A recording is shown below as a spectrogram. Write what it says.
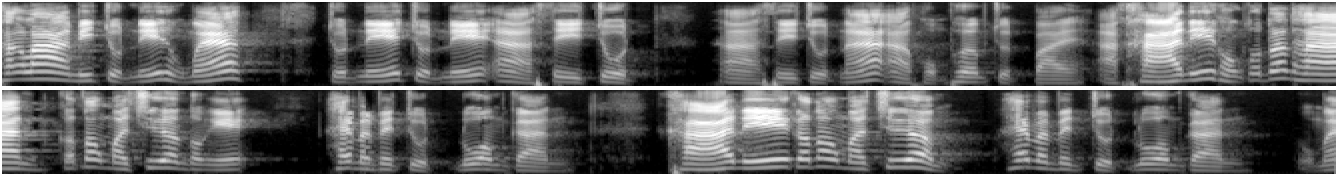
ข้างล่างมีจุดนี้ถูกไหมจุดนี้จุดนี้อะสี่จุดอะสี่จุดนะอะผมเพิ่มจุดไปอะขานี้ของตัวต้านทานก็ต้องมาเชื่อมตรงนี้ ให้มันเป็นจุดร่วมกัน ขานี้ก็ต้องมาเชื่อมให้มันเป็นจุดร่วมกันถูกไหม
